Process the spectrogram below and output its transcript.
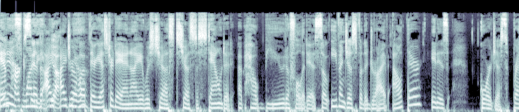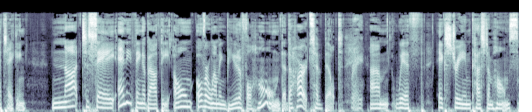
And it is Park one City. of the. I, Yeah. I drove Yeah. up there yesterday, and I was just just astounded at how beautiful it is. So even just for the drive out there, it is gorgeous, breathtaking. Not to say anything about the overwhelming, beautiful home that the Harts have built, Right. Um, with extreme custom homes.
